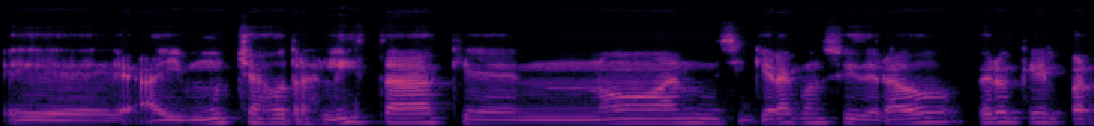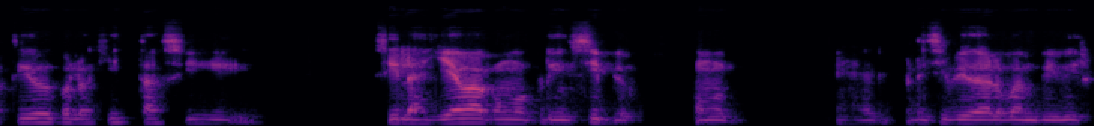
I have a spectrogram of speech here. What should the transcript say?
eh, hay muchas otras listas que no han ni siquiera considerado, pero que el Partido Ecologista sí, sí las lleva como principio, como el principio del buen vivir.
